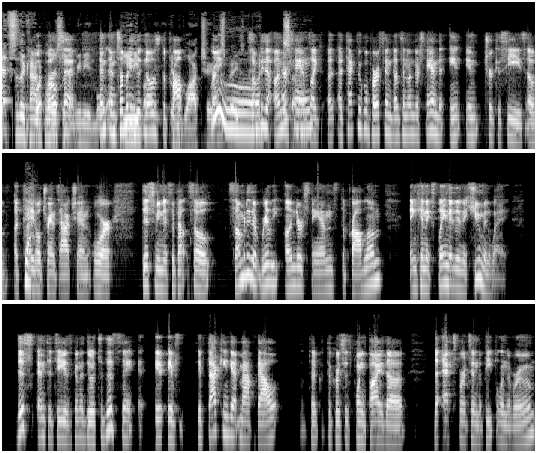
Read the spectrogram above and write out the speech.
that's the kind of Well- well person that we need more And- and somebody that knows the in problem, blockchain right? space Somebody that understands, Okay. like a, a technical person doesn't understand the in- intricacies of a Yeah. title transaction or this municipality. So somebody that really understands the problem and can explain it in a human way. This entity is going to do it to this thing. If if, if that can get mapped out, to, to Chris's point, by the the experts and the people in the room,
